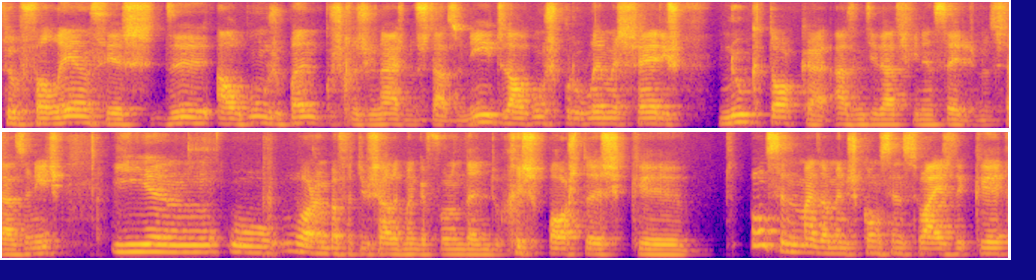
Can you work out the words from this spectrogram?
sobre falências de alguns bancos regionais nos Estados Unidos, alguns problemas sérios no que toca às entidades financeiras nos Estados Unidos. E um, o Warren Buffett e o Charlie Munger foram dando respostas que vão sendo mais ou menos consensuais de que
